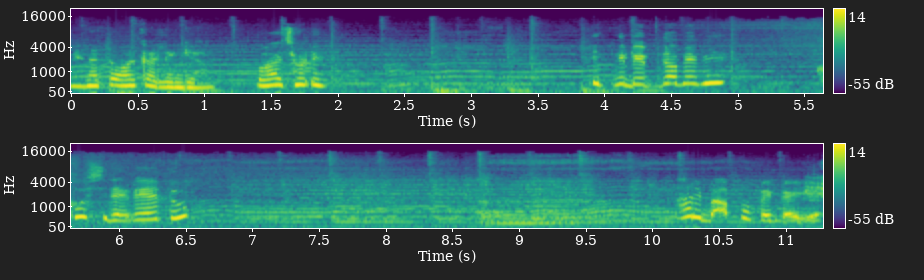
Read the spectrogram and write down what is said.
मेहनत तो और कर लेंगे हम। वहाँ छोड़ी इतनी विपदा में भी खुश रह गए है तू। अरे बापू पे गई है।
